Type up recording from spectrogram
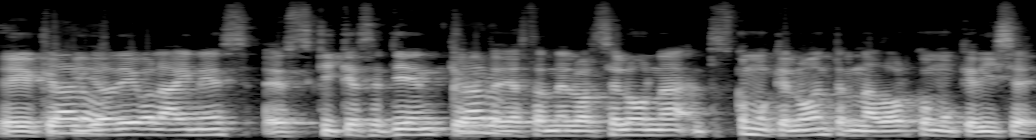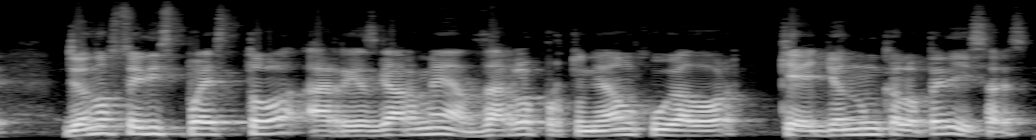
Eh, que Claro. pidió a Diego Lainez es Quique Setién, que Claro. ahorita ya está en el Barcelona. Entonces, como que el nuevo entrenador, como que dice: Yo no estoy dispuesto a arriesgarme a dar la oportunidad a un jugador que yo nunca lo pedí, ¿sabes?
